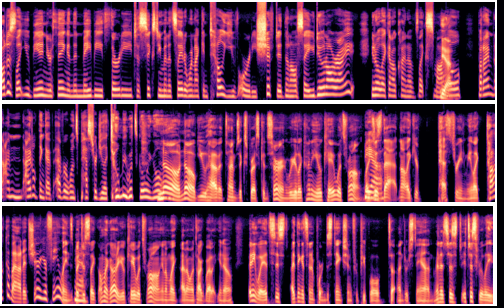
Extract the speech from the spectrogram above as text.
I'll just let you be in your thing. And then maybe 30 to 60 minutes later, when I can tell you've already shifted, then I'll say, You doing all right? You know, like, and I'll kind of like smile. Yeah. But I'm, I'm, I don't think I've ever once pestered you, like, tell me what's going on. No, no. You have at times expressed concern where you're like, honey, you okay? What's wrong? Like, yeah. just that. Not like you're pestering me, like, talk about it, share your feelings, but yeah. just like, oh my God, are you okay? What's wrong? And I'm like, I don't want to talk about it, you know? Anyway, it's just, I think it's an important distinction for people to understand. And it's just, it's just really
